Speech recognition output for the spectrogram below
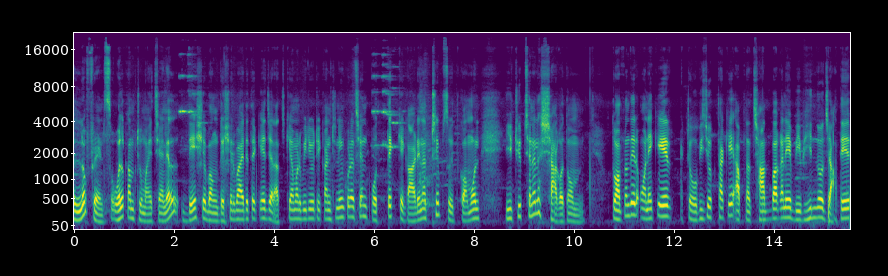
Hello friends welcome to my channel দেশ এবং দেশের বাইরে থেকে যারা আজকে আমার ভিডিওটি কন্টিনিউ করেছেন, প্রত্যেককে gardener trips with Kamal YouTube চ্যানেলে স্বাগতম। তো আপনাদের অনেকের একটা অভিযোগ থাকে, আপনার ছাদ বাগানে বিভিন্ন জাতের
